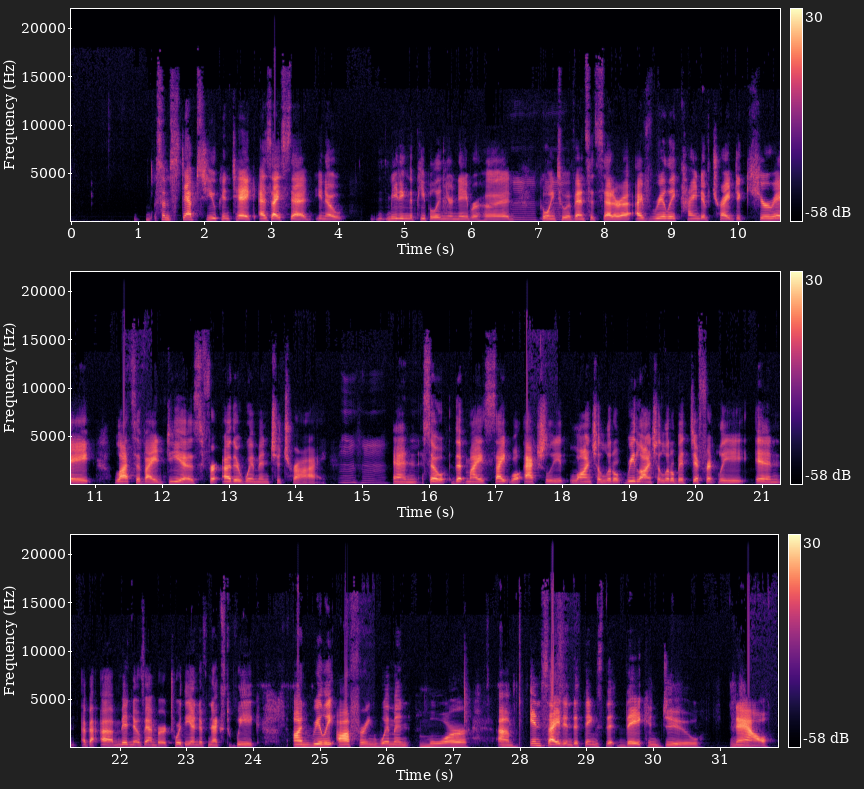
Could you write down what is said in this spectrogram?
some steps you can take. As I said, you know, meeting the people in your neighborhood, mm-hmm. going to events, etc. I've really kind of tried to curate lots of ideas for other women to try. Mm-hmm. And so that my site will actually launch a little, relaunch a little bit differently in about uh, mid November, toward the end of next week, on really offering women more um, insight into things that they can do now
